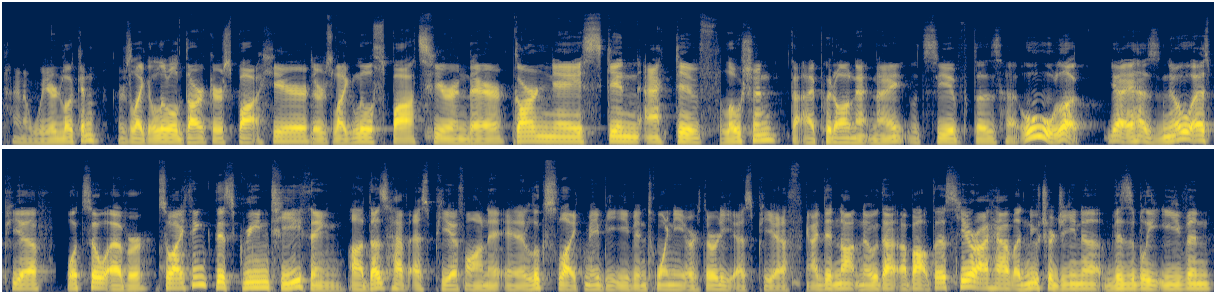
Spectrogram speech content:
kind of weird looking. There's like a little darker spot here. There's like little spots here and there. Garnier Skin Active Lotion that I put on at night. Let's see if it does have, oh look. Yeah, it has no SPF whatsoever. So I think this green tea thing uh, does have SPF on it and it looks like maybe even 20 or 30 SPF. I did not know that about this. Here I have a Neutrogena Visibly Even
